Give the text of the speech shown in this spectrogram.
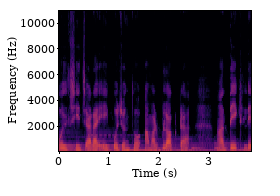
বলছি যারা এই পর্যন্ত আমার ব্লগটা দেখলে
